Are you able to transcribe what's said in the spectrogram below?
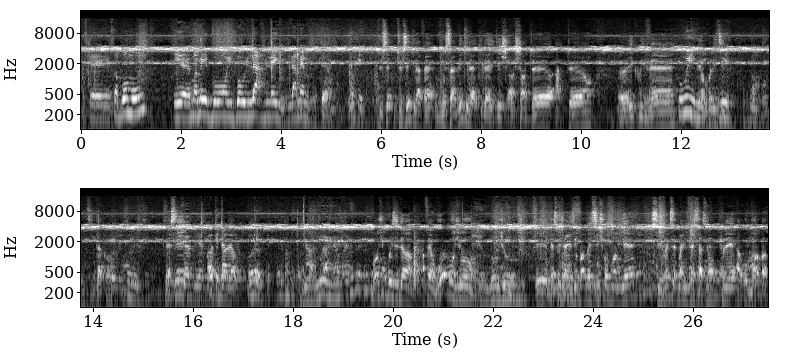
Parce que c'est un bon monde. Et euh, mais Ibo, Ibo, il a, il a, il a même. Ok. Tu sais, tu sais qu'il a fait. Vous savez qu'il a, qu'il a été ch- chanteur, acteur, euh, écrivain Oui. et homme politique? Oui. Non. D'accord. Oui. Merci. À Ok, tout à l'heure. d'accord. Ok. Bonjour président. Enfin, re-bonjour. Bonjour. Et qu'est-ce que j'allais dire? Bon, mais si je comprends bien, c'est vrai que cette manifestation plaît à- aux membres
